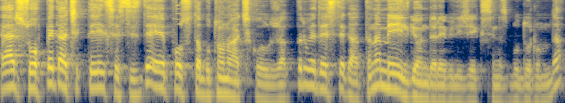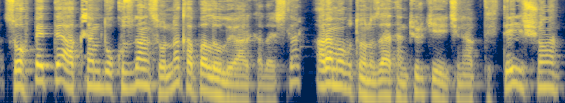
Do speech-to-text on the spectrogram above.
Eğer sohbet açık değilse sizde e-posta butonu açık olacaktır ve destek hattına mail gönderebileceksiniz bu durumda. Sohbet de akşam 9'dan sonra kapalı oluyor arkadaşlar. Arama butonu zaten Türkiye için aktif değil şu an.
